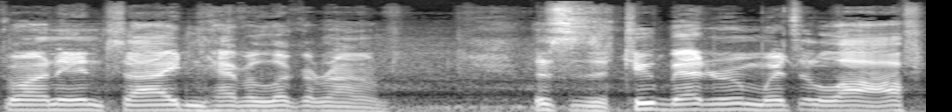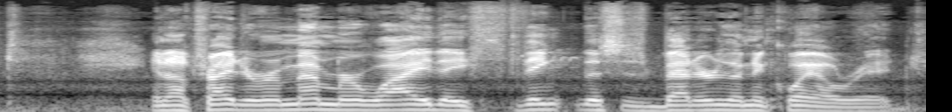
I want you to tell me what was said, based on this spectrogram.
Go on inside and have a look around. This is a two bedroom with a loft and I'll try to remember why they think this is better than a Quailridge.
